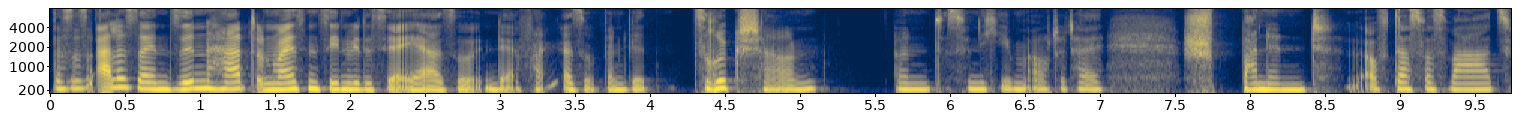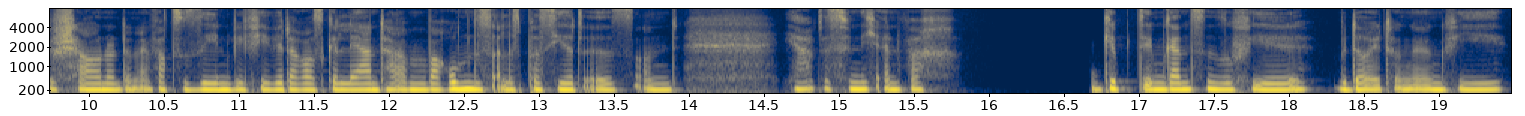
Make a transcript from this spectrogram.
dass es alles seinen Sinn hat. Und meistens sehen wir das ja eher so in der, also wenn wir zurückschauen. Und das finde ich eben auch total spannend, auf das, was war, zu schauen und dann einfach zu sehen, wie viel wir daraus gelernt haben, warum das alles passiert ist. Und ja, das finde ich einfach, gibt dem Ganzen so viel Bedeutung irgendwie.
